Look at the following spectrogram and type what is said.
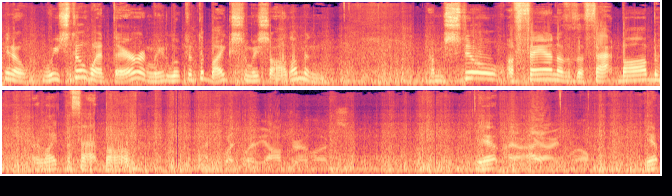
you know, we still went there and we looked at the bikes and we saw them and I'm still a fan of the Fat Bob. I like the Fat Bob. I just like the way the Ultra looks. Yep, I, I always will. yep.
